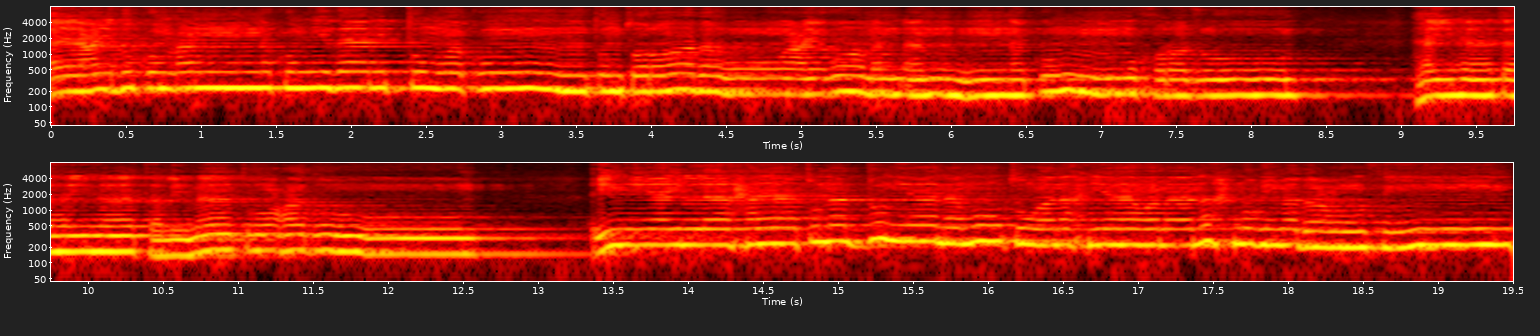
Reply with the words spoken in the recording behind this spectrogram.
أيعدكم أنكم إذا متم وكنتم ترابا وعظاما أنكم مخرجون هيهات هيهات لما توعدون إن هي إلا حياتنا الدنيا نموت ونحيا وما نحن بمبعوثين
